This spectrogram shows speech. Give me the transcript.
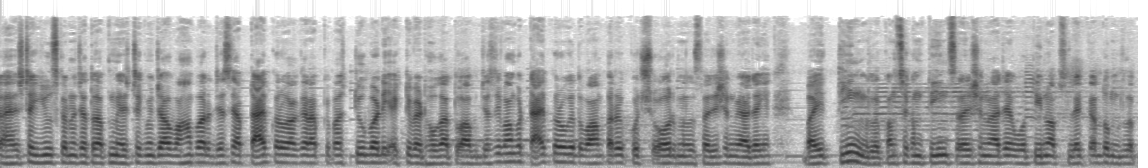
हैशटैग यूज़ करना चाहते हो, अपने हैशटैग में जाओ, वहाँ पर जैसे आप टाइप करोगे, अगर आपके पास ट्यूब बडी एक्टिवेट होगा तो आप जैसे वहाँ पर टाइप करोगे तो वहाँ पर कुछ और मतलब सजेशन में आ जाएँगे। भाई तीन मतलब कम से कम तीन सजेशन में आ जाए वो तीनों आप सिलेक्ट कर दो मतलब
